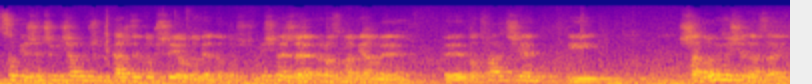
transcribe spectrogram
sobie życzył, chciałbym, żeby każdy to przyjął do wiadomości. Myślę, że rozmawiamy otwarcie i szanujmy się nawzajem,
